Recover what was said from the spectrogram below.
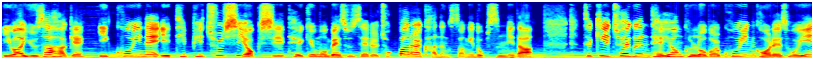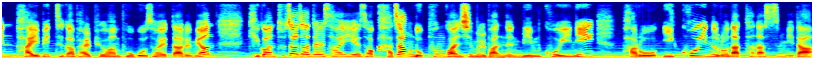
이와 유사하게 이 코인의 ETP 출시 역시 대규모 매수세를 촉발할 가능성이 높습니다. 특히 최근 대형 글로벌 코인 거래소인 바이비트가 발표한 보고서에 따르면 기관 투자자들 사이에서 가장 높은 관심을 받는 밈 코인이 바로 이 코인으로 나타났습니다.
